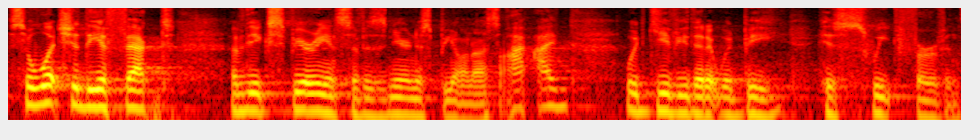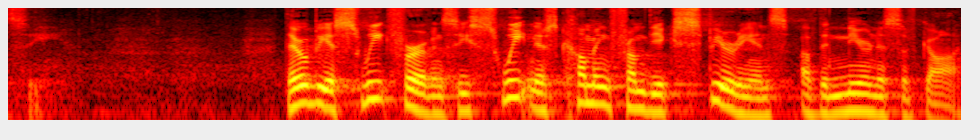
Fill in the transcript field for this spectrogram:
So, what should the effect of the experience of his nearness be on us? I, I would give you that it would be his sweet fervency. There will be a sweet fervency, sweetness coming from the experience of the nearness of God.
